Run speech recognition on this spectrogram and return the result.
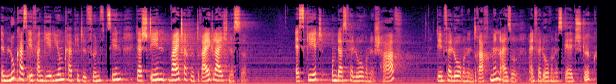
Im Lukasevangelium Kapitel 15, da stehen weitere drei Gleichnisse. Es geht um das verlorene Schaf, den verlorenen Drachmen, also ein verlorenes Geldstück,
